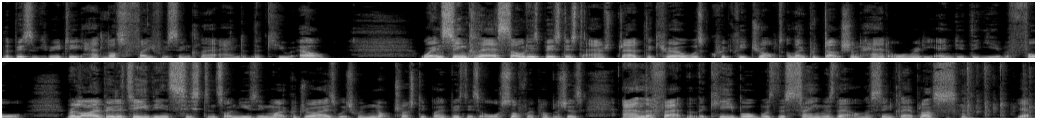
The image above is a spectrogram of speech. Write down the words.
the business community had lost faith with Sinclair and the QL. When Sinclair sold his business to Amstrad, the QL was quickly dropped, although production had already ended the year before. Reliability, the insistence on using microdrives which were not trusted by business or software publishers, and the fact that the keyboard was the same as that on the Sinclair Plus. yep.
